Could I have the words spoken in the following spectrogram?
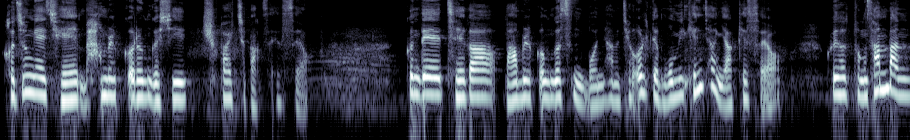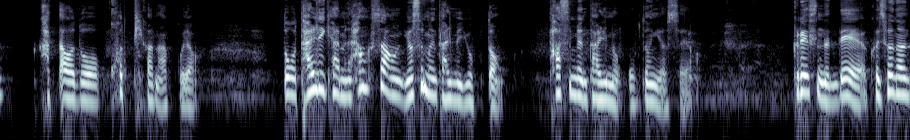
그 중에 제 마음을 끌은 것이 슈바이처 박사였어요. 근데 제가 마음을 끈 것은 뭐냐면 제가 어릴 때 몸이 굉장히 약했어요. 그래서 등산반 갔다 와도 코피가 났고요. 또 달리기 하면 항상 여섯 명 달리면 6등, 다섯 명 달리면 5등이었어요. 그랬었는데 그 저는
